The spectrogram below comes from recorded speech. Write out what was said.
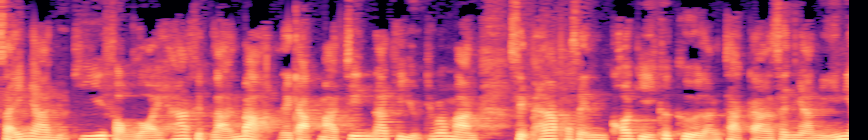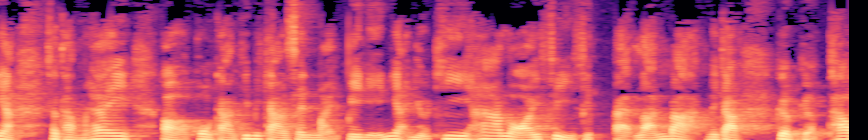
ใช้งานอยู่ที่ 250 ล้านบาทนะครับ margin น่าจะอยู่ที่ประมาณ 15%ข้อดีก็คือหลังจากการเซ็นงานนี้เนี่ยจะทำให้โครงการที่มีการเซ็นใหม่ปีนี้เนี่ยอยู่ที่ 548 ล้านบาทนะครับเกือบเกือบเท่า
